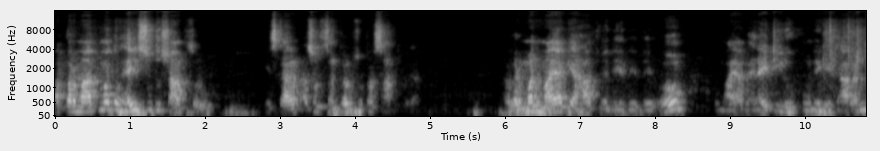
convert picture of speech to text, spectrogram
अब परमात्मा तो है ही शुद्ध शांत स्वरूप। इस कारण अशुद्ध संकल्प स्वतः शांत हो जाता अगर मन माया के हाथ में दे देते हो तो माया वैरायटी रूप होने के कारण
